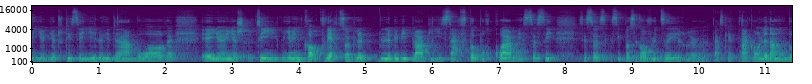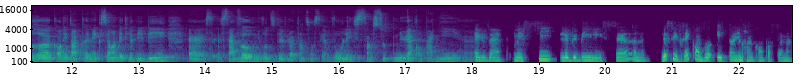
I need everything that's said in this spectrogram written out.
il, a, il a tout essayé, là, il a donné à boire, euh, il, a, a, il a mis une couverture, puis le, bébé pleure, puis ils savent pas pourquoi, mais ça, c'est, ça, c'est, pas ça qu'on veut dire, là, parce que tant qu'on l'a dans nos bras, qu'on est en connexion avec le bébé, euh, ça, va au niveau du développement de son cerveau, là, il se sent soutenu, accompagné. Exact. Mais si le bébé, est seul, là, c'est vrai qu'on va éteindre un comportement.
